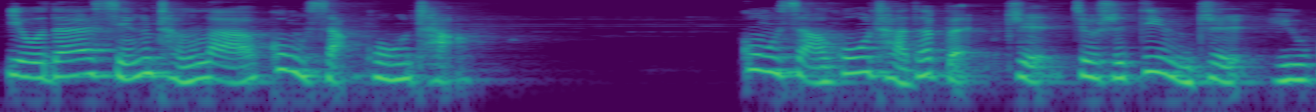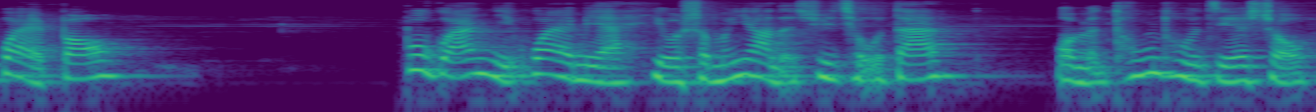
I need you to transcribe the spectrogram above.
有的形成了共享工厂。共享工厂的本质就是定制与外包。不管你外面有什么样的需求单，我们通通接受，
